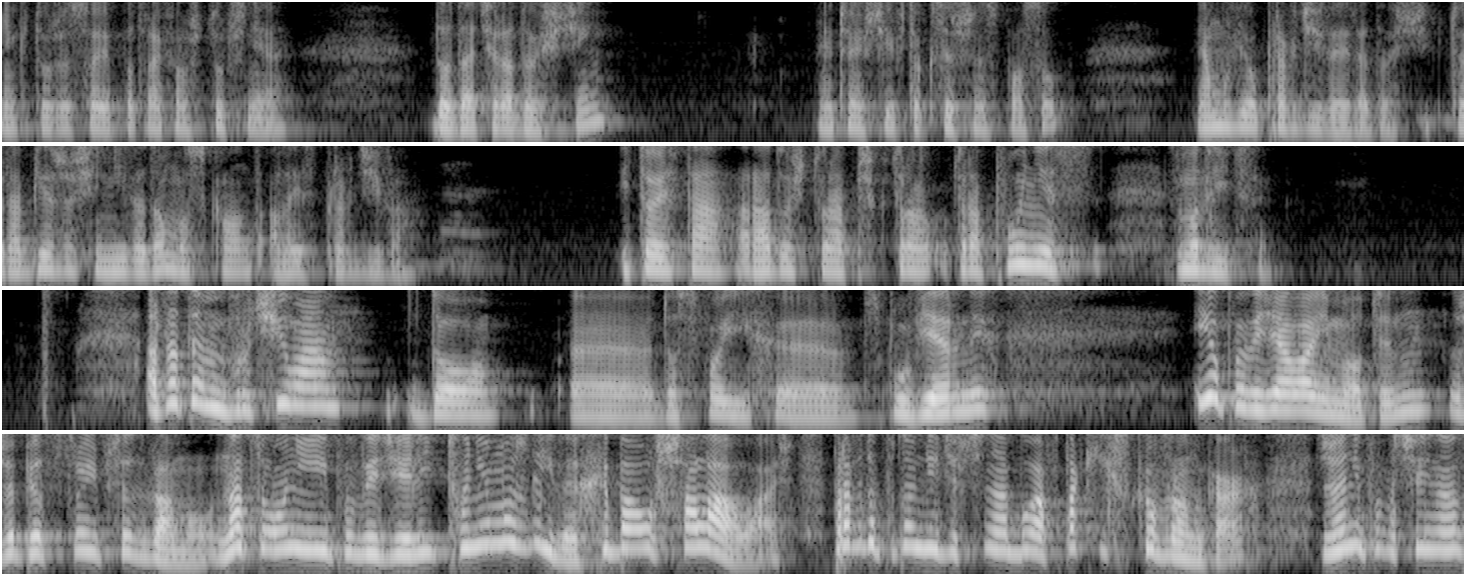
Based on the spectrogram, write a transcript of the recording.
niektórzy sobie potrafią sztucznie dodać radości, najczęściej w toksyczny sposób. Ja mówię o prawdziwej radości, która bierze się nie wiadomo skąd, ale jest prawdziwa. I to jest ta radość, która, która, która płynie z, z modlitwy. A zatem wróciła do, e, do swoich e, współwiernych i opowiedziała im o tym, że Piotr stoi przed bramą. Na co oni jej powiedzieli, to niemożliwe, chyba oszalałaś. Prawdopodobnie dziewczyna była w takich skowronkach, że oni popatrzyli na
